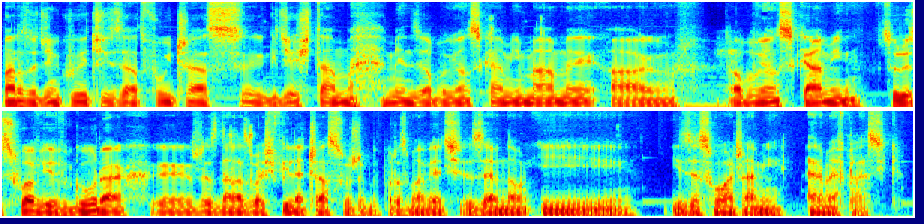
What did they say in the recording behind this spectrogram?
Bardzo dziękuję Ci za Twój czas gdzieś tam między obowiązkami mamy, a obowiązkami w cudzysłowie w górach, że znalazłaś chwilę czasu, żeby porozmawiać ze mną i, i ze słuchaczami RMF Classic.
